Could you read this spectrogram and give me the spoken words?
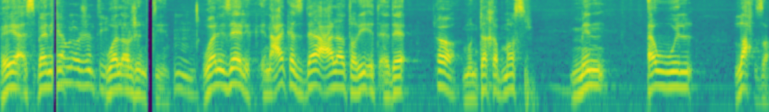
هي إسبانيا والأرجنتين. والأرجنتين. ولذلك انعكس ده على طريقة أداء آه. منتخب مصر من أول لحظة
